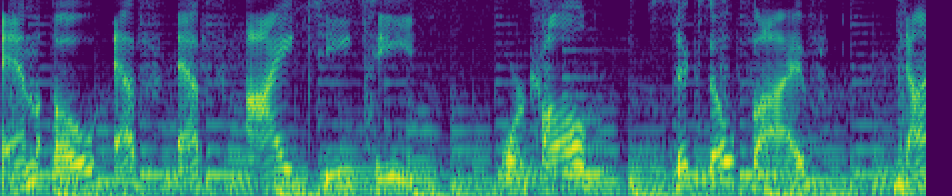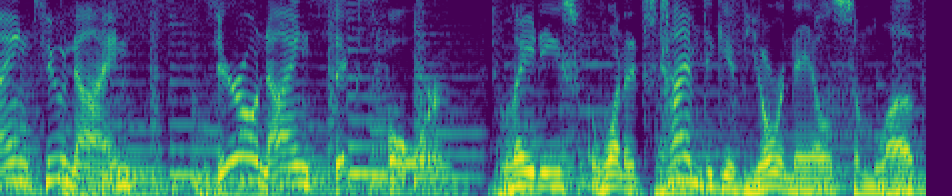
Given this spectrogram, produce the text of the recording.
M O F F I T T. Or call 605 929 0964. Ladies, when it's time to give your nails some love,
